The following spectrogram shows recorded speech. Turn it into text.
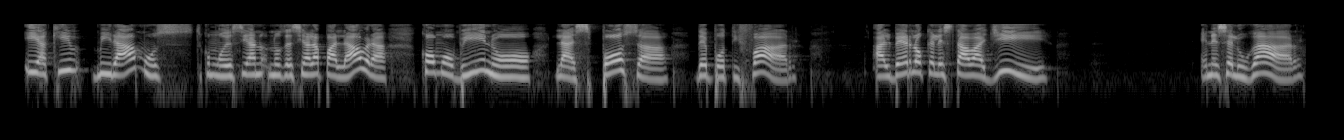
Y aquí miramos, como decía, nos decía la palabra, cómo vino la esposa de Potifar al ver lo que él estaba allí, en ese lugar,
